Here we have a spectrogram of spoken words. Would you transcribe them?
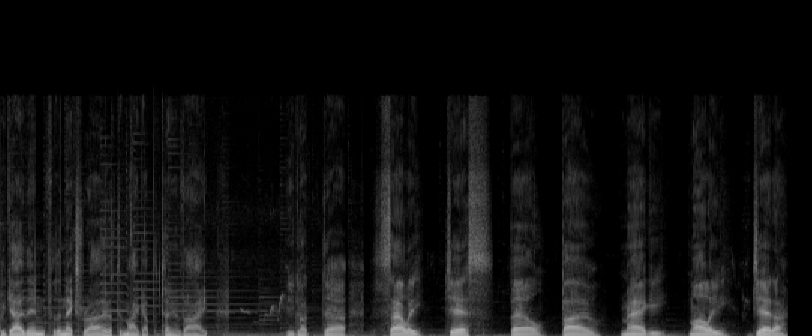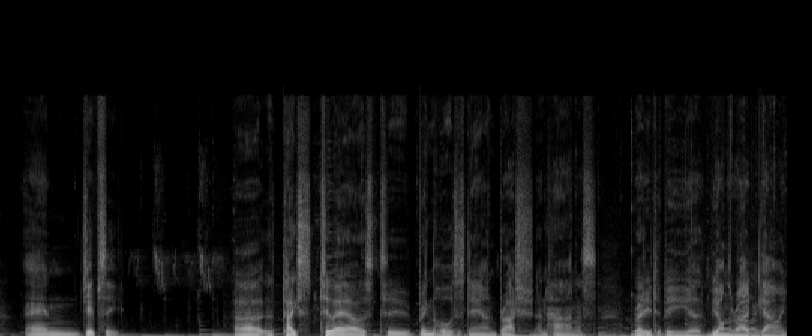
we go then for the next row to make up the team of eight. You've got uh, Sally, Jess, Belle, Bo, Maggie, Molly, Jetta, and Gypsy. Uh, it takes two hours to bring the horses down, brush and harness ready to be, uh, be on the road and going.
